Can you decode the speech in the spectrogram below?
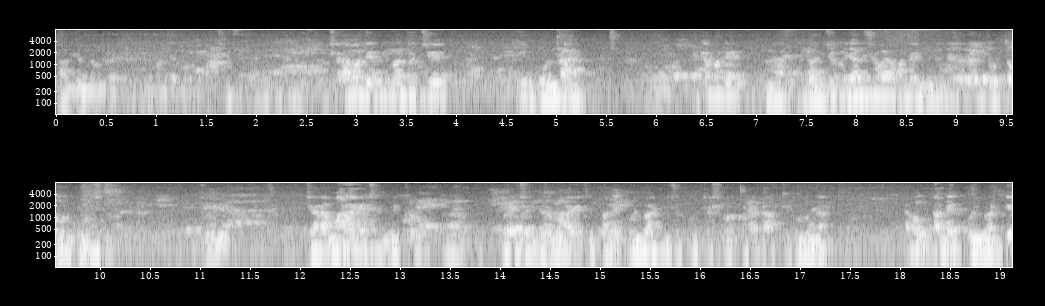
তার জন্য আমরা এই আছি এছাড়া আমাদের ডিমান্ড হচ্ছে কি বন্যায় এটা আমাদের রাজ্য বিধানসভায় আমাদের বিরোধী দলকে উত্থাপন করেছে যে যারা মারা গেছেন মৃত্যু হয়েছেন যারা মারা গেছেন তাদের পরিবার কিছু পঞ্চাশ লক্ষ টাকা আর্থিক অনুদান এবং তাদের পরিবারকে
